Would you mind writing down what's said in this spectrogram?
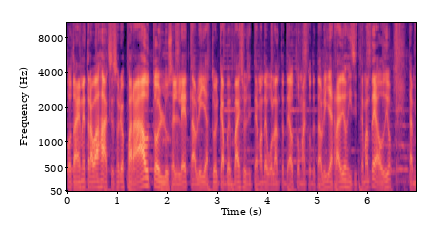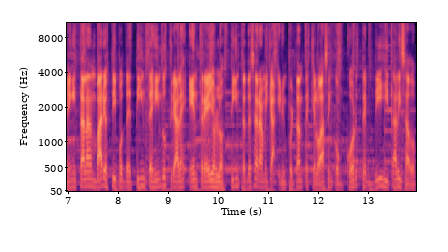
JM trabaja accesorios para autos, luces LED, tablillas, tuercas, visor, sistemas de volantes de auto, marcos de tablillas, radios y sistemas de audio. También instalan varios tipos de tintes industriales, entre ellos los tintes de cerámica. Y lo importante es que lo hacen con corte digitalizado,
